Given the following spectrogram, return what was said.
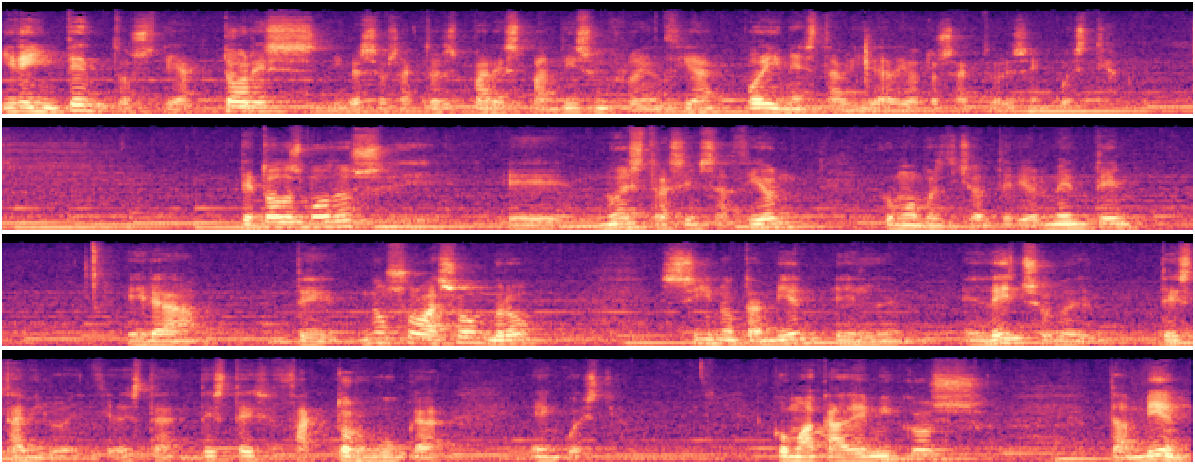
y de intentos de actores, diversos actores, para expandir su influencia por inestabilidad de otros actores en cuestión. De todos modos, eh, eh, nuestra sensación, como hemos dicho anteriormente, era de no solo asombro, sino también el, hecho de, esta violencia, de, de este factor buca en cuestión. Como académicos, también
